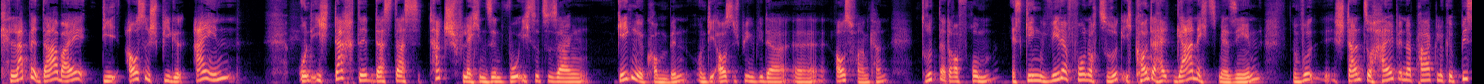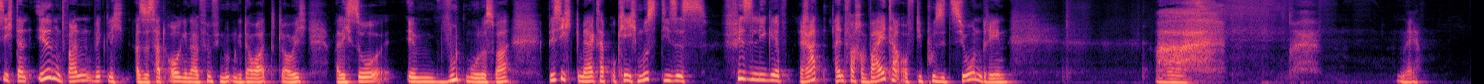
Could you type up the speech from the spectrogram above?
Klappe dabei die Außenspiegel ein und ich dachte, dass das Touchflächen sind, wo ich sozusagen gegengekommen bin und die Außenspiegel wieder äh, ausfahren kann. Drück da drauf rum. Es ging weder vor noch zurück. Ich konnte halt gar nichts mehr sehen und stand so halb in der Parklücke, bis ich dann irgendwann wirklich, also es hat original fünf Minuten gedauert, glaube ich, weil ich so im Wutmodus war, bis ich gemerkt habe, okay, ich muss dieses fisselige Rad einfach weiter auf die Position drehen. Ah. Nee.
